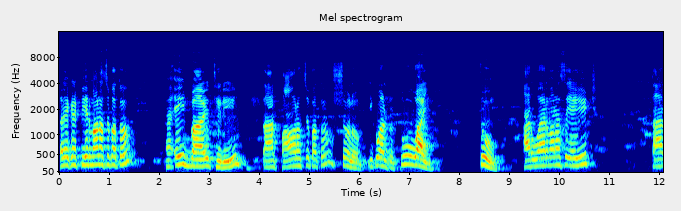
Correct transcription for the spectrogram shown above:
তাহলে এখানে পি এর মান আছে কত? এইট বাই থ্রি তার পাওয়ার হচ্ছে কত? ষোলো equal to two Y two আর ওয়ার মান আছে এইট তার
